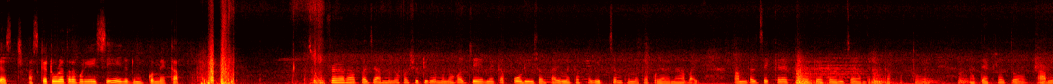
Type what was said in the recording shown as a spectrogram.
জাস্ট আজকে টুরা তারা করে আইছি, এই জন্য মুখ মেকআপ আপনারা আব্বা যা মনে হয় শুটিংয়ে মনে হয় যে মেকআপ করি সরকারি মেকআপ করে ইচ্ছা মতো মেকআপ করি না ভাই, আমরা যে ক্যারেক্টার ক্যারেক্টার অনুযায়ী আমাদের মেকআপ করতে হয় আর দেখো তো, আমি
